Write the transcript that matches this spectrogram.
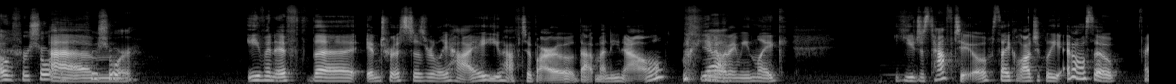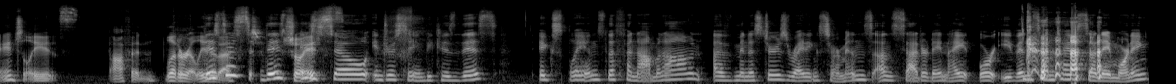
Oh, for sure. Um, for sure. even if the interest is really high you have to borrow that money now you Yeah. know what i mean like you just have to psychologically and also financially it's often literally This the best is this choice is so interesting because this explains the phenomenon of ministers writing sermons on Saturday night or even sometimes Sunday morning.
